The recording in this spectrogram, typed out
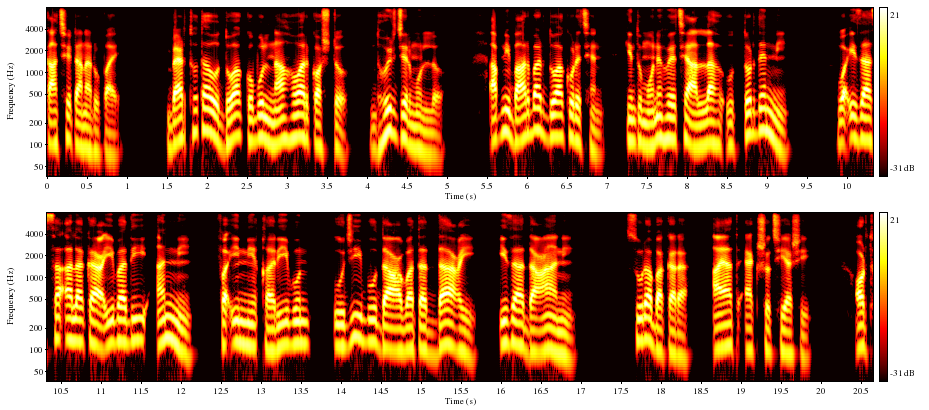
কাছে টানার উপায়। ব্যর্থতা ও দোয়া কবুল না হওয়ার কষ্ট ধৈর্যের মূল্য। আপনি বারবার দোয়া করেছেন, কিন্তু মনে হয়েছে আল্লাহ উত্তর দেননি। ওয়া ইজা সা আলাকা ইবাদি আন্নি ফইন্নি করিবুন উজিবু দাওয়াতাদ্দাঈ ইজা দাআনি। সুরা বাকারা, আয়াত একশো ছিয়াশি। অর্থ,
